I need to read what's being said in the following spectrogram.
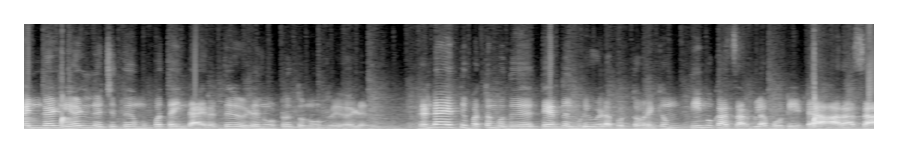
பெண்கள் ஏழு லட்சத்து முப்பத்தைந்தாயிரத்து எழுநூற்று தொண்ணூற்று ஏழு. ரெண்டாயிரத்தி பத்தொன்பது தேர்தல் முடிவுகளை பொறுத்த வரைக்கும் திமுக சார்பில் போட்டியிட்ட ஆராசா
